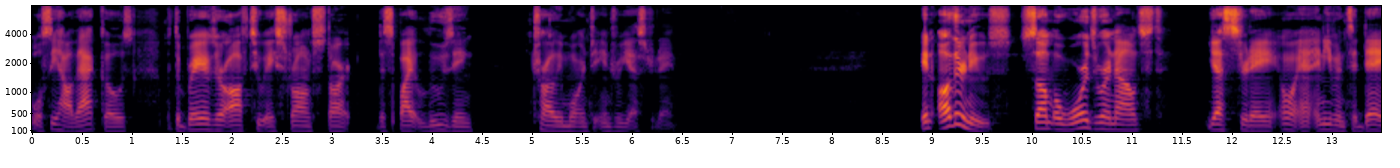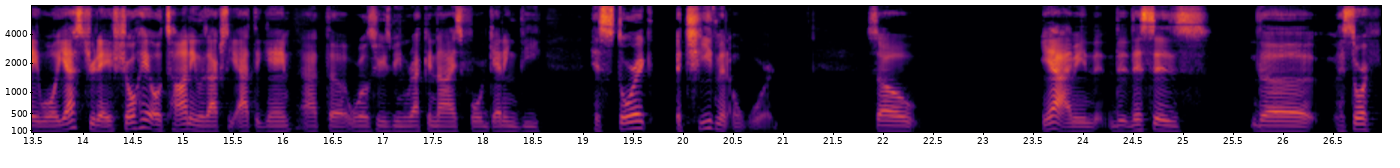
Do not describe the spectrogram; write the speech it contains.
we'll see how that goes. But the Braves are off to a strong start despite losing Charlie Morton to injury yesterday. In other news, some awards were announced yesterday, oh, and even today. Well, yesterday, Shohei Ohtani was actually at the game at the World Series being recognized for getting the Historic Achievement Award. So, yeah, I mean, th- this is the Historic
